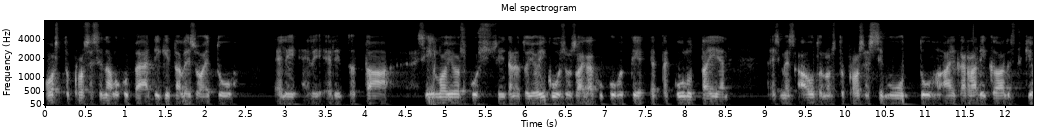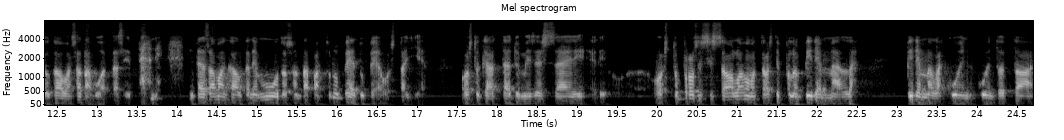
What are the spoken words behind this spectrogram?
ostoprosessin alkupää digitalisoituu. Eli, eli, eli tota, silloin joskus, siitä nyt on jo ikuisuusaika, kun puhuttiin, että kuluttajien – esimerkiksi autonostoprosessi muuttuu aika radikaalistikin jo kauan sata vuotta sitten, niin, niin tämä samankaltainen muutos on tapahtunut B2B-ostajien ostokäyttäytymisessä, eli, eli ostoprosessissa ollaan huomattavasti paljon pidemmällä, pidemmällä kuin, kuin tota,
